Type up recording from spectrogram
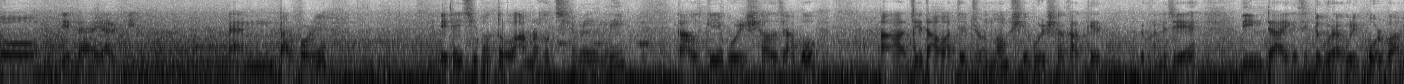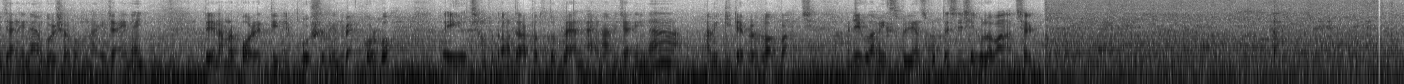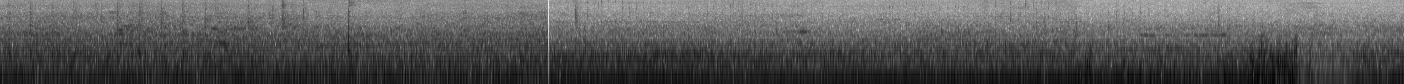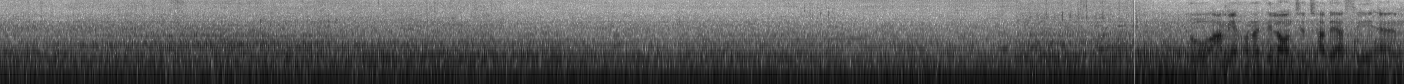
তো এটাই আর কি। অ্যান্ড তারপরে এটাই ছিল। তো আমরা হচ্ছে মেইনলি কালকে বরিশাল যাব যে দাওয়াতের জন্য। সেই বরিশাল কালকে ওখানে যেয়ে দিনটা আই গেছে একটু ঘোরাঘুরি করব। আমি জানি না আমি বরিশাল কখন আগে যাই নাই। দেন আমরা পরের দিনে, পরশু দিন ব্যাক করব। এই হচ্ছে আমাদের আপাতত প্ল্যান অ্যান্ড আমি জানি না আমি কী টাইপের ব্লগ বানাচ্ছি। যেগুলো আমি এক্সপিরিয়েন্স করতেছি, সেগুলো বানাচ্ছি আর কি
